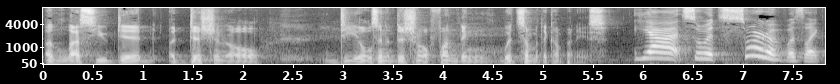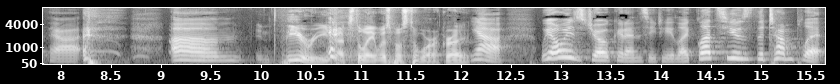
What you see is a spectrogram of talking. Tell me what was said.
unless you did additional deals and additional funding with some of the companies. Yeah, so it sort of was like that. um, In theory, that's the way it was supposed to work, right? yeah, we always joke at NCT, like, let's use the template.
